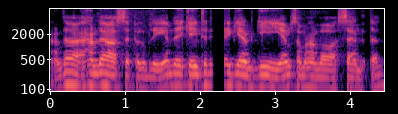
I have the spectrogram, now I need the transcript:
Han, han löser problem. Lika intelligent GM som han var center.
